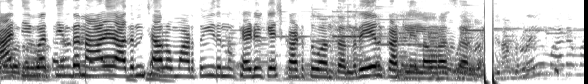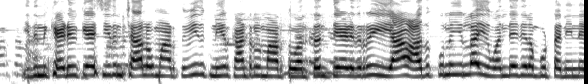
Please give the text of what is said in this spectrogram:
ಆಯ್ತು ಇವತ್ತಿಂದ ನಾಳೆ ಅದನ್ನ ಚಾಲು ಮಾಡ್ತೀವಿ ಇದನ್ನ ಕೆಡಿ ಕೇಸ್ ಕಟ್ತು ಅಂತಂದ್ರೆ ಏನ್ ಕಟ್ಲಿಲ್ಲ ಅವ್ರ ಅಸಲ್. ಇದನ್ನ ಕೆಡವಿ ಕೇಸಿ ಇದನ್ನ ಚಾಲು ಮಾಡ್ತೀವಿ ಇದಕ್ಕೆ ನೀರು ಕಂಟ್ರೋಲ್ ಮಾಡ್ತೀವಿ ಅಂತಂತ ಹೇಳಿದ್ರಿ. ಯಾವ ಅದಕ್ಕೂ ಇಲ್ಲ ಇದು ಒಂದೇ ದಿನ ಬಿಟ್ಟ ನಿನ್ನೆ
